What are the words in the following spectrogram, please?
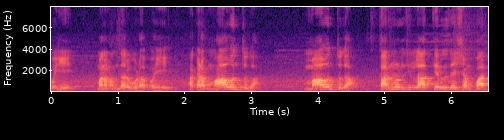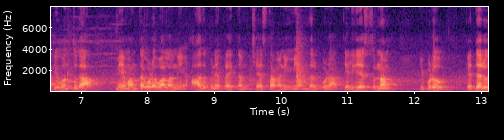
పోయి మనమందరూ కూడా పోయి అక్కడ మా వంతుగా మా వంతుగా కర్నూలు జిల్లా తెలుగుదేశం పార్టీ వంతుగా మేమంతా కూడా వాళ్ళని ఆదుకునే ప్రయత్నం చేస్తామని మీ అందరికి కూడా తెలియజేస్తున్నాం. ఇప్పుడు పెద్దలు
